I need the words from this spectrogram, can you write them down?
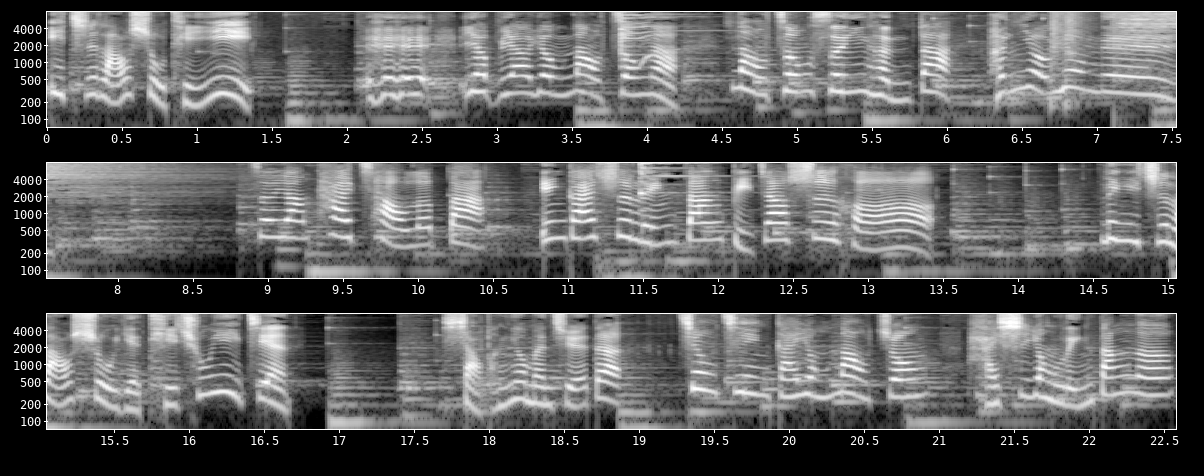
一只老鼠提议：“，要不要用闹钟啊？闹钟声音很大，很有用哎。”这样太吵了吧？应该是铃铛比较适合。另一只老鼠也提出意见。小朋友们觉得，究竟该用闹钟还是用铃铛呢？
